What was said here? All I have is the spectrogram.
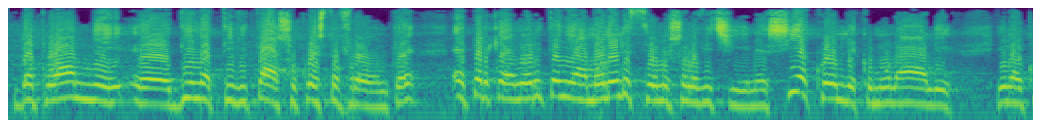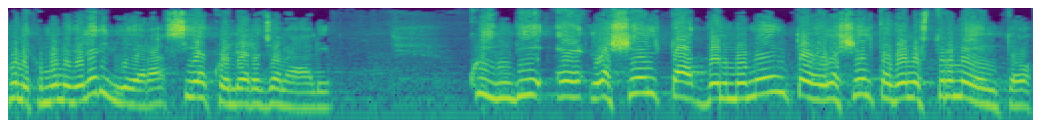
dopo anni eh, di inattività su questo fronte, è perché noi riteniamo le elezioni sono vicine, sia quelle comunali in alcuni comuni della Riviera, sia quelle regionali. Quindi è la scelta del momento e la scelta dello strumento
